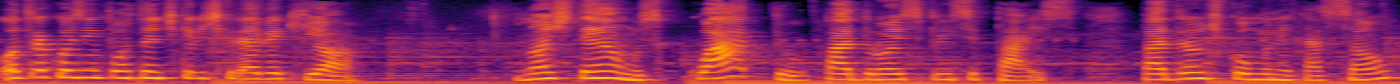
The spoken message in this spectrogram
Outra coisa importante que ele escreve aqui, ó. Nós temos quatro padrões principais: padrão de comunicação,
